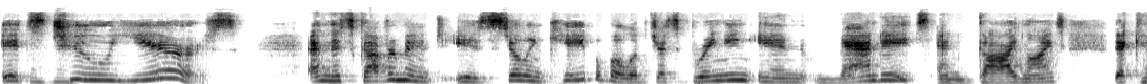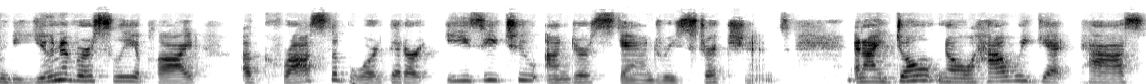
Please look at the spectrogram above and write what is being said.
it's mm-hmm. two years. And this government is still incapable of just bringing in mandates and guidelines that can be universally applied across the board that are easy to understand restrictions. And I don't know how we get past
